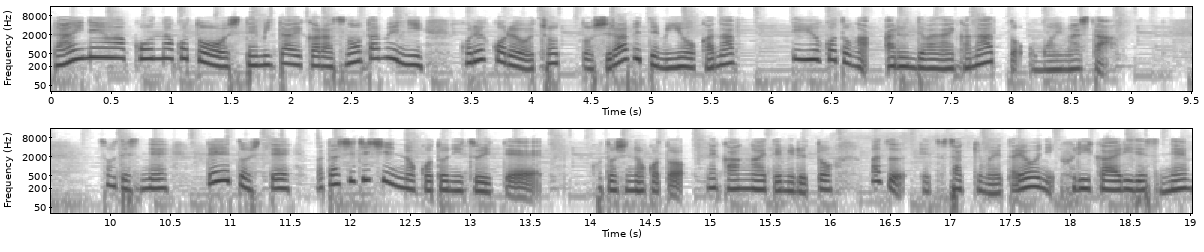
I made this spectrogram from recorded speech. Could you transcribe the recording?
来年はこんなことをしてみたいからそのためにこれこれをちょっと調べてみようかなっていうことがあるんではないかなと思いました。そうですね。例として私自身のことについて今年のこと、ね、考えてみるとまず、えっと、さっきも言ったように振り返りですね。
